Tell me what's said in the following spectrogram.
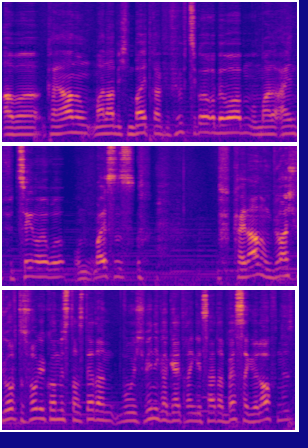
Aber keine Ahnung, mal habe ich einen Beitrag für 50 Euro beworben und mal einen für 10 Euro. Und meistens, keine Ahnung, wie wie oft das vorgekommen ist, dass der dann, wo ich weniger Geld reingezahlt habe, besser gelaufen ist.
